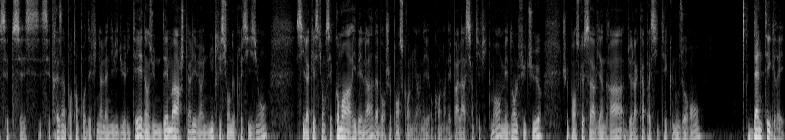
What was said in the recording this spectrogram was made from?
c'est très important pour définir l'individualité. Et dans une démarche d'aller vers une nutrition de précision, si la question c'est comment arriver là, d'abord je pense qu'on n'en est pas là scientifiquement, mais dans le futur, je pense que ça viendra de la capacité que nous aurons d'intégrer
